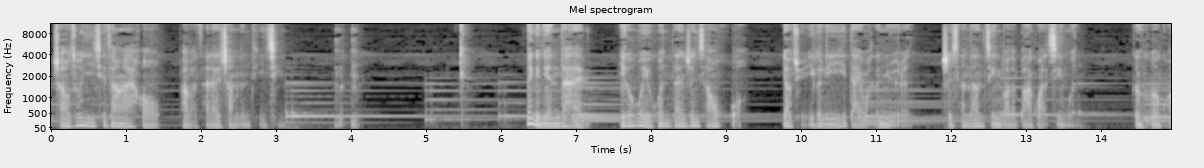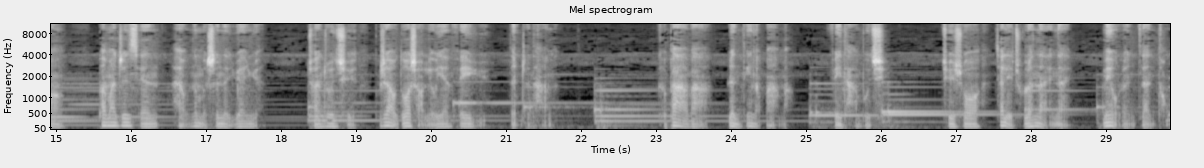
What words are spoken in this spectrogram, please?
少出一切障碍后，爸爸才来上门提亲。那个年代，一个未婚单身小伙要娶一个离异带娃的女人，是相当劲爆的八卦新闻。更何况，爸妈之前还有那么深的渊源，传出去不知道有多少流言蜚语等着他们。可爸爸认定了妈妈，非他不娶。据说家里除了奶奶，没有人赞同。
